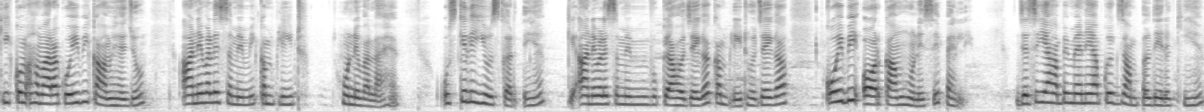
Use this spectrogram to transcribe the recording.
कि को, हमारा कोई भी काम है जो आने वाले समय में कंप्लीट होने वाला है उसके लिए यूज़ करते हैं कि आने वाले समय में वो क्या हो जाएगा? कंप्लीट हो जाएगा कोई भी और काम होने से पहले। जैसे यहाँ पे मैंने आपको एग्जांपल दे रखी हैं।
